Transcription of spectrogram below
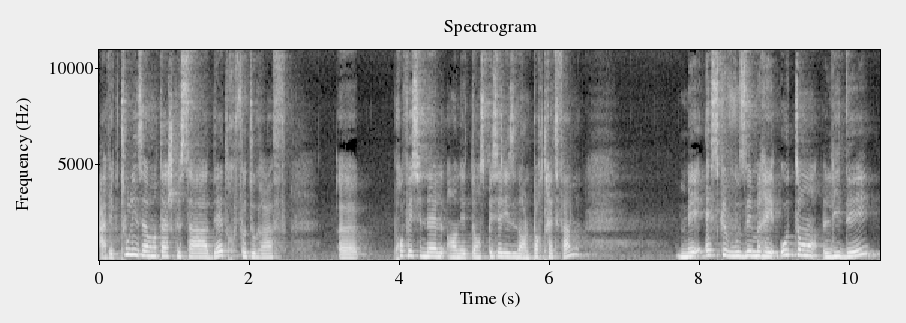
avec tous les avantages que ça a, d'être photographe euh, professionnel en étant spécialisé dans le portrait de femme, mais est-ce que vous aimerez autant l'idée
